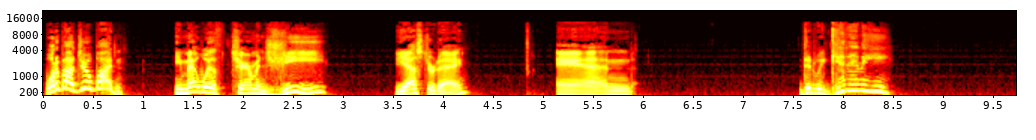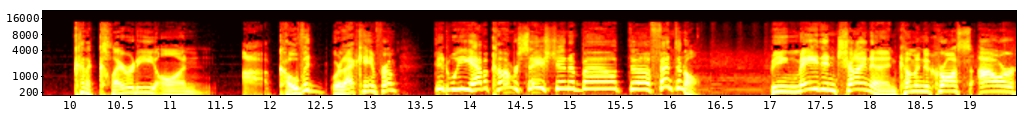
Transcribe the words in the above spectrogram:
what about Joe Biden? He met with Chairman Xi yesterday, and did we get any kind of clarity on uh, COVID, where that came from? Did we have a conversation about uh, fentanyl being made in China and coming across our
